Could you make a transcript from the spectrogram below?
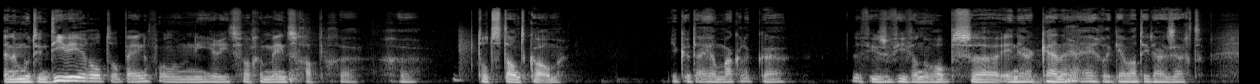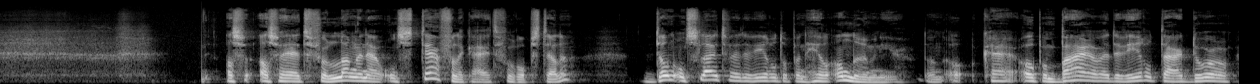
En dan moet in die wereld op een of andere manier iets van gemeenschap ge, ge, tot stand komen. Je kunt daar heel makkelijk uh, de filosofie van Hobbes uh, in herkennen, ja. eigenlijk, in wat hij daar zegt. Als, als wij het verlangen naar onsterfelijkheid voorop stellen, dan ontsluiten we de wereld op een heel andere manier. Dan openbaren we de wereld daardoor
